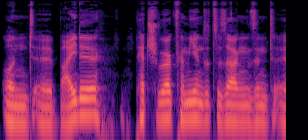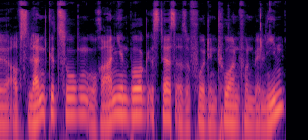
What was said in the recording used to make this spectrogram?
Und äh, beide Patchwork-Familien sozusagen sind äh, aufs Land gezogen. Oranienburg ist das, also vor den Toren von Berlin.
